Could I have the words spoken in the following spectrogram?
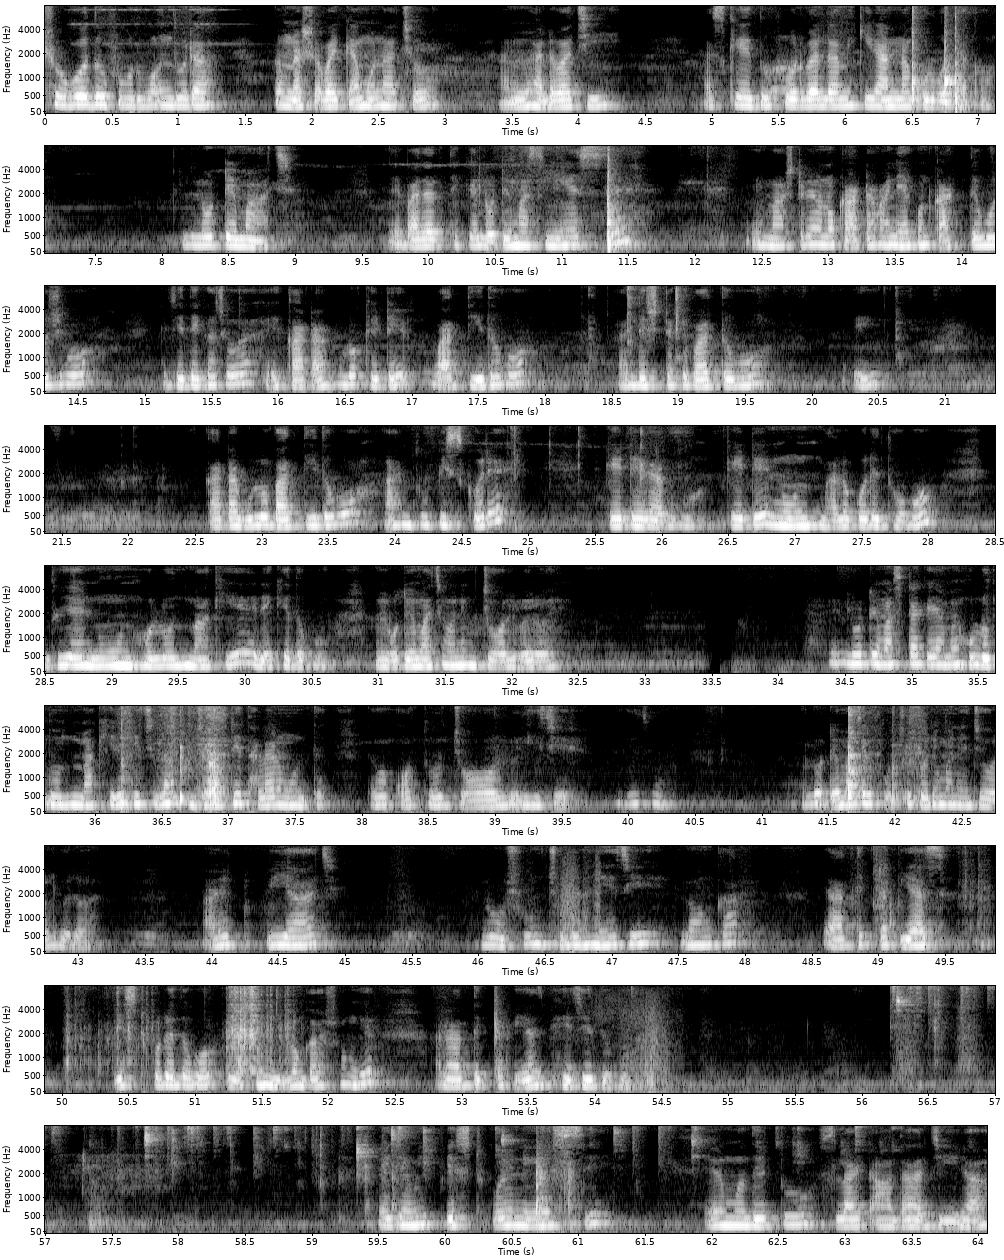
শুভ দুপুর, বন্ধুরা। তোমরা সবাই কেমন আছো? আমি ভালো আছি। আজকে দুপুরবেলা আমি কি রান্না করব, দেখো? লোটে মাছ। বাজার থেকে লোটে মাছ নিয়ে এসছে। এই মাছটা এখনও কাটা হয়নি, এখন কাটতে বসবো। যে দেখেছ, এই কাটাগুলো কেটে বাদ দিয়ে দেবো, আর লেজটাকে বাদ দেবো। এই কাটাগুলো বাদ দিয়ে দেবো, আর দু পিস করে কেটে রাখব। কেটে নুন ভালো করে ধোবো। ধুয়ে নুন, হলুদ মাখিয়ে রেখে দেবো। লোটে মাছে অনেক জল বেরোয়। লোটে মাছটাকে আমি হলুদ নুন মাখিয়ে রেখেছিলাম ঝাঁটি থালার মধ্যে। দেখো কত জল বেরিয়েছে, বুঝেছ? লোটে মাছের প্রচুর পরিমাণে জল বেরোয়। আর একটু পেঁয়াজ, রসুন চুলে নিয়েছি, লঙ্কা। অর্ধেকটা পেঁয়াজ পেস্ট করে দেবো রসুন, লঙ্কার সঙ্গে। আর অর্ধেকটা পেঁয়াজ ভেজে দেবো। এই যে আমি পেস্ট করে নিয়ে এসেছি। এর মধ্যে একটু স্লাইড আদা, জিরা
